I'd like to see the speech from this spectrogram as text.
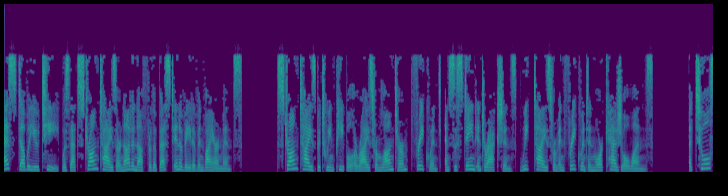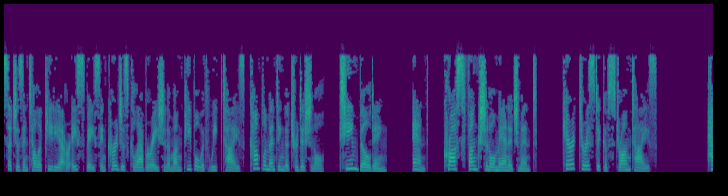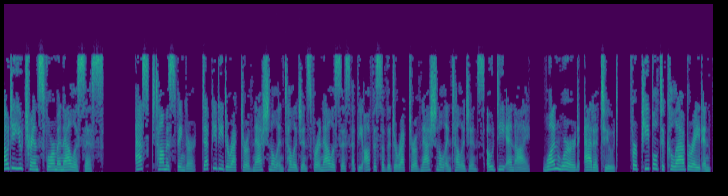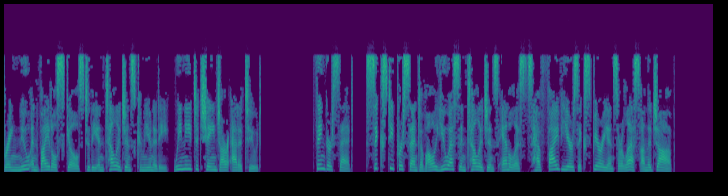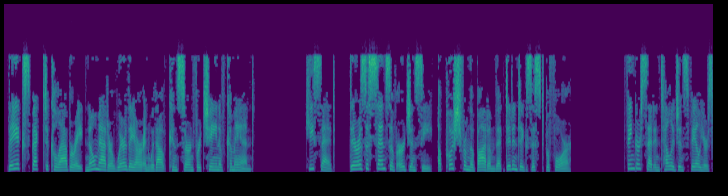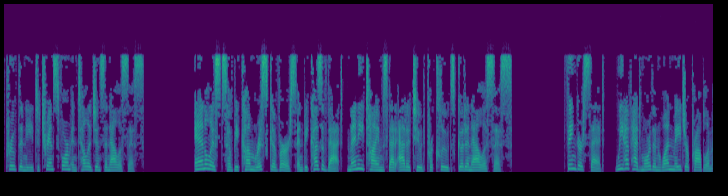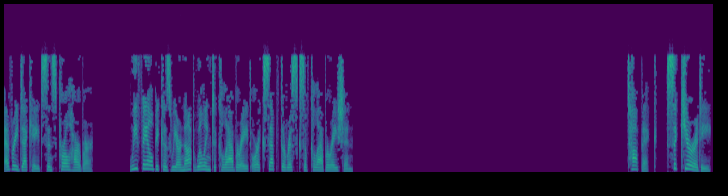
SWT was that strong ties are not enough for the best innovative environments. Strong ties between people arise from long-term, frequent, and sustained interactions, weak ties from infrequent and more casual ones. A tool such as Intellipedia or A-Space encourages collaboration among people with weak ties, complementing the traditional team building and cross-functional management characteristic of strong ties. How do you transform analysis? asked Thomas Fingar, Deputy Director of National Intelligence for Analysis at the Office of the Director of National Intelligence ODNI. One word, attitude. For people to collaborate and bring new and vital skills to the intelligence community, we need to change our attitude. Fingar said. 60% of all U.S. intelligence analysts have five years experience or less on the job. They expect to collaborate no matter where they are and without concern for chain of command. He said, There is a sense of urgency, a push from the bottom that didn't exist before. Fingar said intelligence failures prove the need to transform intelligence analysis. Analysts have become risk-averse and because of that, many times that attitude precludes good analysis. Fingar said, we have had more than one major problem every decade since Pearl Harbor. We fail because we are not willing to collaborate or accept the risks of collaboration. Topic. Security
